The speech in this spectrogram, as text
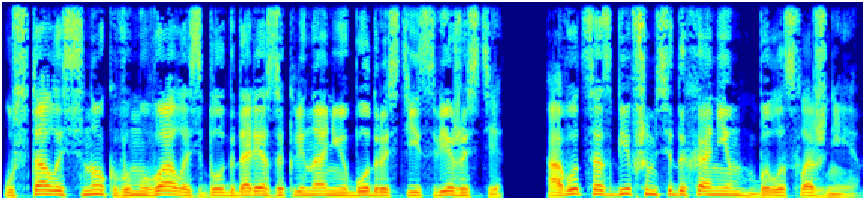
Усталость ног вымывалась благодаря заклинанию бодрости и свежести, а вот со сбившимся дыханием было сложнее.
